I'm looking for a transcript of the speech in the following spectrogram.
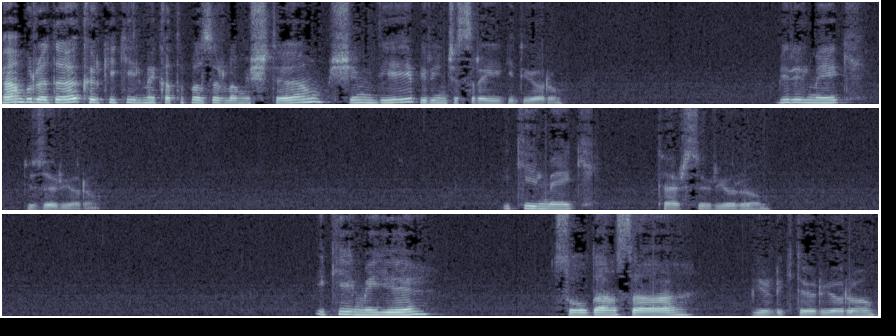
Ben burada 42 ilmek atıp hazırlamıştım. Şimdi birinci sırayı gidiyorum. Bir ilmek düz örüyorum. İki ilmek ters örüyorum. İki ilmeği soldan sağa birlikte örüyorum.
